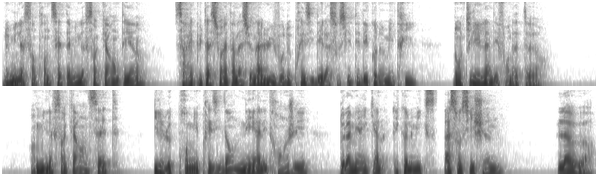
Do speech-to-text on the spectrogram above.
De 1937 à 1941, sa réputation internationale lui vaut de présider la Société d'économétrie, dont il est l'un des fondateurs. En 1947, il est le premier président né à l'étranger de l'American Economics Association, l'AEA.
